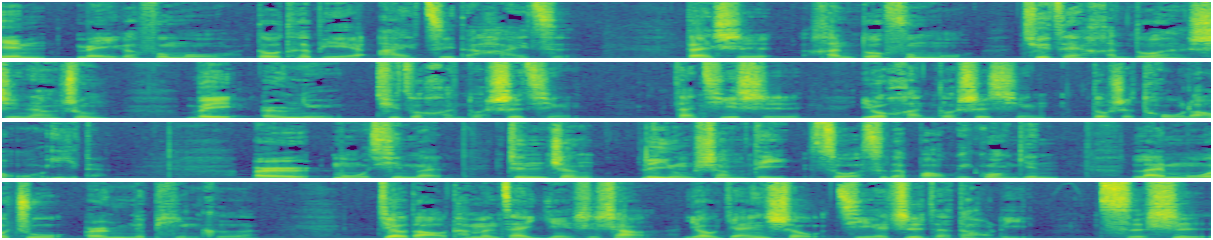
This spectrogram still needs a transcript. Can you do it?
天每个父母都特别爱自己的孩子，但是很多父母却在很多时间当中为儿女去做很多事情，但其实有很多事情都是徒劳无益的。而母亲们真正利用上帝所赐的宝贵光阴来磨铸儿女的品格，教导他们在饮食上要严守节制的道理，此事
